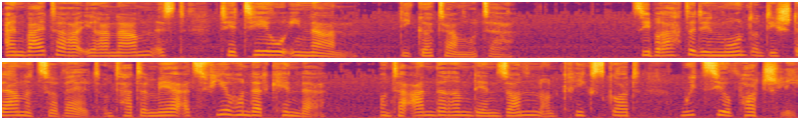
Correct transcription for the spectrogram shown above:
Ein weiterer ihrer Namen ist Teteo Inan, die Göttermutter. Sie brachte den Mond und die Sterne zur Welt und hatte mehr als 400 Kinder, unter anderem den Sonnen- und Kriegsgott Huitzilopochtli.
